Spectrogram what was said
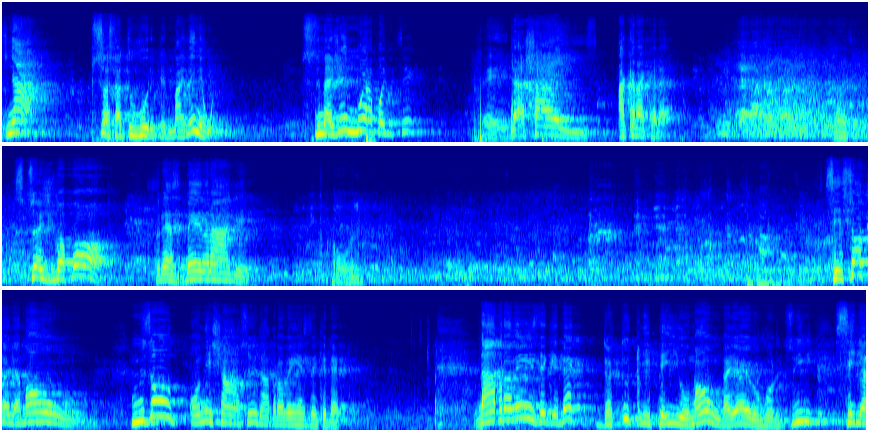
Final. Puis ça, ça a toujours été de même. Anyway. Tu t'imagines, moi, en politique? la chaise à pour ça que je ne vais pas. Je reste bien rangué. Oh, C'est ça que le monde. Nous autres, on est chanceux dans la province de Québec. Dans la province de Québec, de tous les pays au monde d'ailleurs aujourd'hui, c'est le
